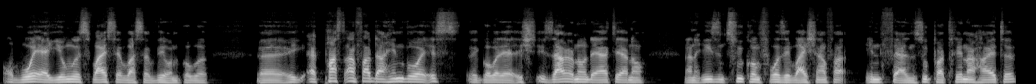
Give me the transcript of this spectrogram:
obwohl er jung ist, weiß er, was er will. Und glaube, äh, er passt einfach dahin, wo er ist. Ich glaube, der, ich, ich sage nur, der hat ja noch eine riesen Zukunft vor sich, weil ich einfach ihn für einen super Trainer halte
